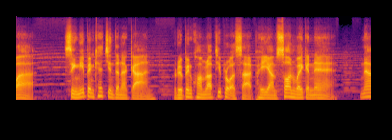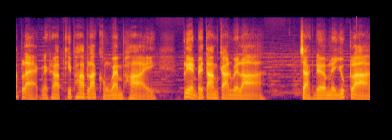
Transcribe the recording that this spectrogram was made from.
ว่า สิ่งนี้เป็นแค่จินตนาการ หรือเป็นความลับที่ประวัติศาสตร์พยายามซ่อนไว้กันแน่ น่าแปลกนะครับที่ภาพลักษณ์ของแวมไพร์เปลี่ยนไปตามกาลเวลา จากเดิมในยุคกลาง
